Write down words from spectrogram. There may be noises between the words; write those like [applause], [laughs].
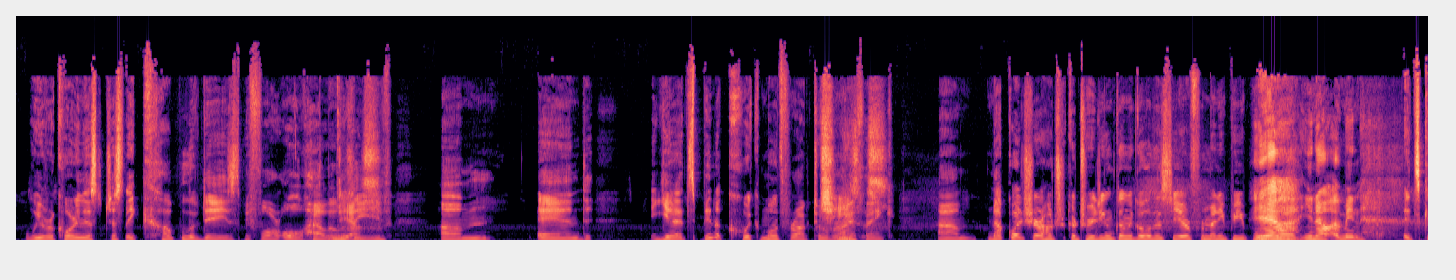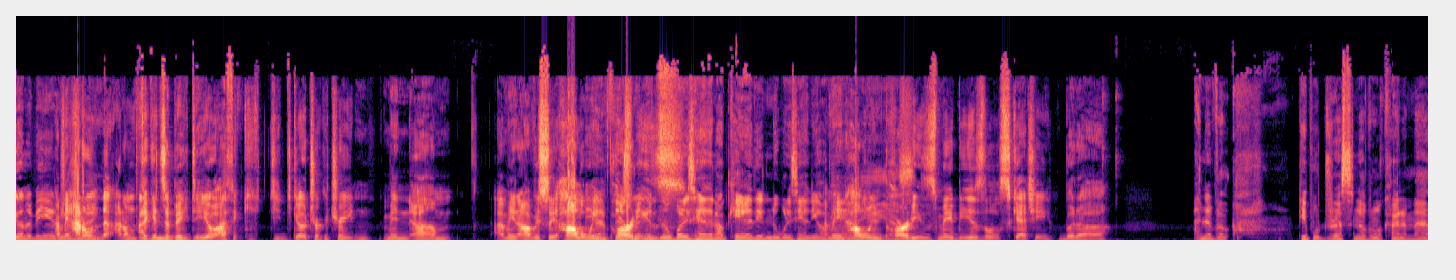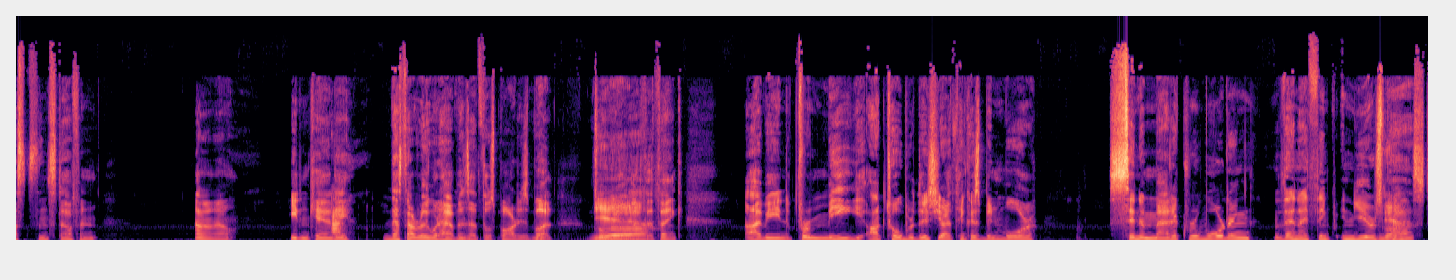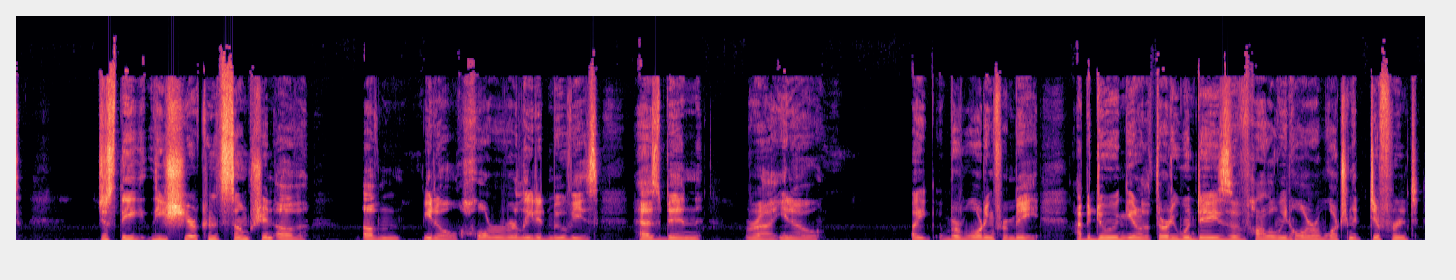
we're recording this just a couple of days before All Hallows Yes. Eve. Um, and yeah, it's been a quick month for October, Jesus. I think. Um, not quite sure how trick or treating is going to go this year for many people. Yeah, you know, I mean, it's going to be I mean, I don't, I don't think I've it's a big deal. I think you, you go trick or treating. I mean, um, I mean, obviously Halloween yeah, if parties. If nobody's handing out candy, nobody's handing out I mean, candy, Halloween guess. parties maybe is a little sketchy, but uh, I never [sighs] people dressing up in all kind of masks and stuff, and I don't know, eating candy. That's not really what happens at those parties, but that's what we all Yeah. like to think. I mean, for me, October this year, I think has been more cinematic rewarding than I think in years Yeah. past. Just the the sheer consumption of of you know horror related movies has been right you know like rewarding for me. I've been doing you know the 31 days of Halloween horror, watching a different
